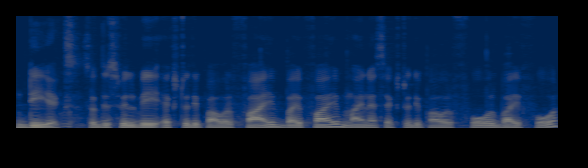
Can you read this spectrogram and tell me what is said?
dx. So, this will be x to the power 5 by 5 minus x to the power 4 by 4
